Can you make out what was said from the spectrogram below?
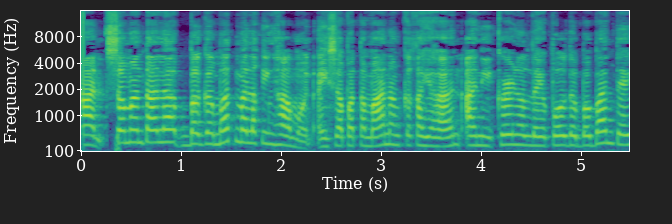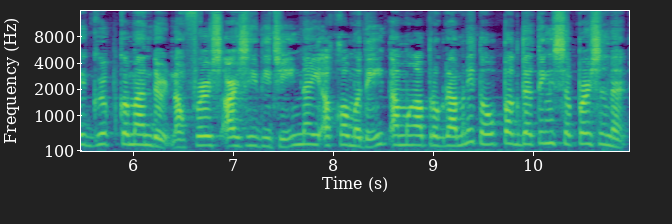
Al. Samantala, bagamat malaking hamon ay sapat naman ang kakayahan ani Colonel Leopoldo Babante, Group Commander ng 1st RCDG na i-accommodate ang mga programa nito pagdating sa personnel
